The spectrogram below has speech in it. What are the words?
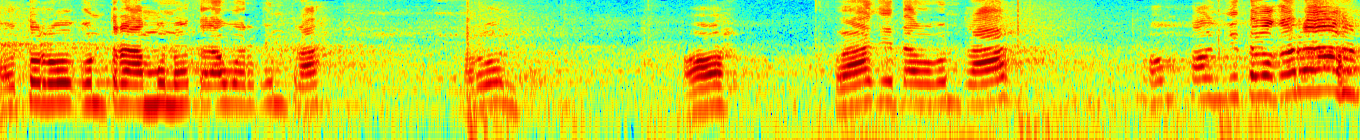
Oh, turo kontra mo no, talawar kontra. Karon. Oh, bakit ako kontra? Ma'am, pangita mo karon.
